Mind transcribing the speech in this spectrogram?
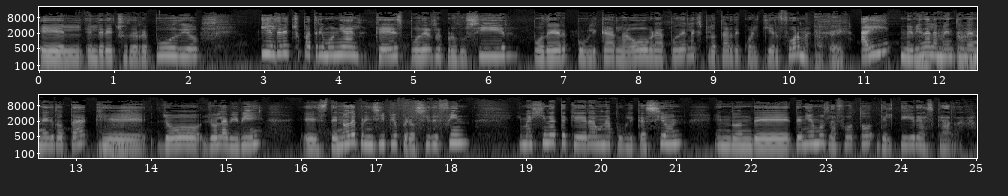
el, el derecho de repudio y el derecho patrimonial, que es poder reproducir, poder publicar la obra, poderla explotar de cualquier forma. Okay. Ahí me viene a la mente una anécdota que uh -huh. yo, yo la viví, este, no de principio, pero sí de fin. Imagínate que era una publicación en donde teníamos la foto del tigre Azcárraga.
